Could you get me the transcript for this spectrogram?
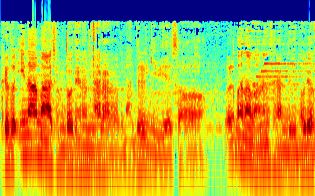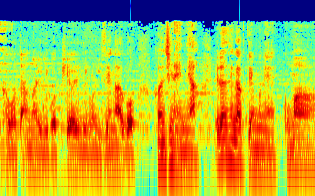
그래도 이나마 정도 되는 나라라도 만들기 위해서 얼마나 많은 사람들이 노력하고 땀 흘리고 피 흘리고 희생하고 헌신했냐 이런 생각 때문에 고마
